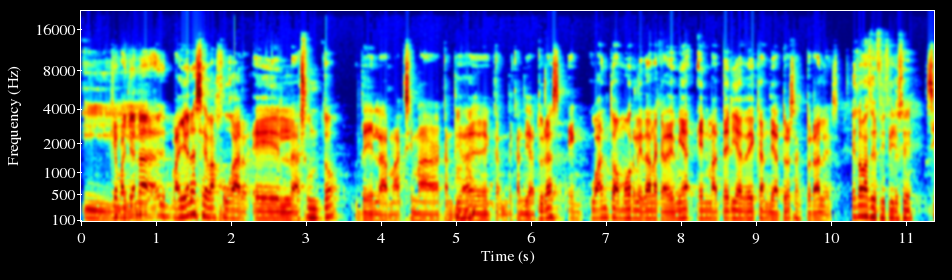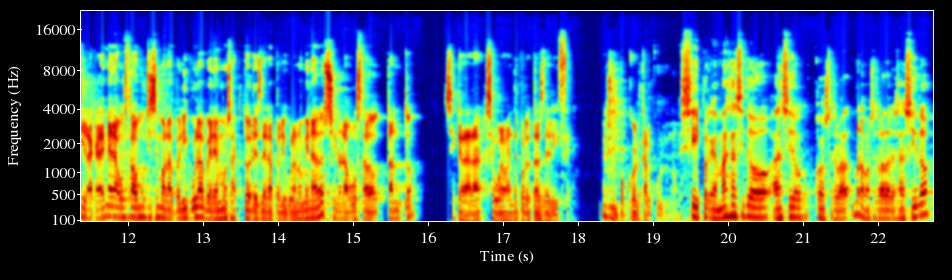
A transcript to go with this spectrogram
Y Que Bayona, Bayona se va a jugar el asunto de la máxima cantidad de, can- de candidaturas en cuánto amor le da la academia en materia de candidaturas actorales. es lo más difícil, sí. Si la academia le ha gustado muchísimo a la película, veremos actores de la película nominados. Si no le ha gustado tanto, se quedará seguramente por detrás de Erice. Es un poco el cálculo, ¿no? Sí, porque además han sido, han sido conservadores, bueno, conservadores, han sido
